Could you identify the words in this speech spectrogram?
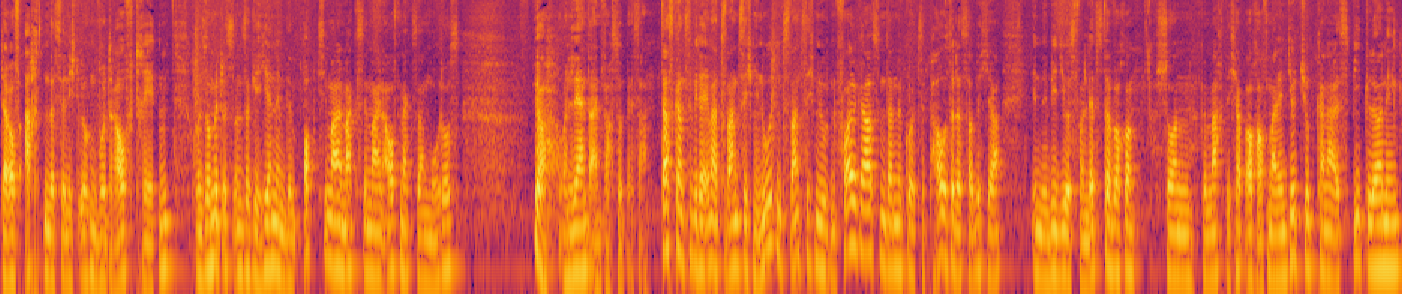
darauf achten, dass wir nicht irgendwo drauf treten. Und somit ist unser Gehirn in dem optimal maximalen aufmerksamen Modus. Ja, und lernt einfach so besser. Das Ganze wieder immer 20 Minuten, 20 Minuten Vollgas und dann eine kurze Pause. Das habe ich ja in den Videos von letzter Woche schon gemacht. Ich habe auch auf meinem YouTube-Kanal Speed Learning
